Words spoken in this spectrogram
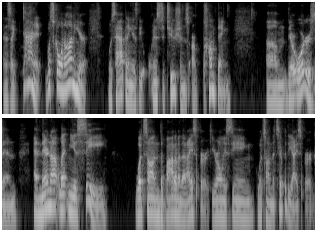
And it's like, darn it, what's going on here? What's happening is the institutions are pumping um, their orders in, and they're not letting you see what's on the bottom of that iceberg. You're only seeing what's on the tip of the iceberg.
